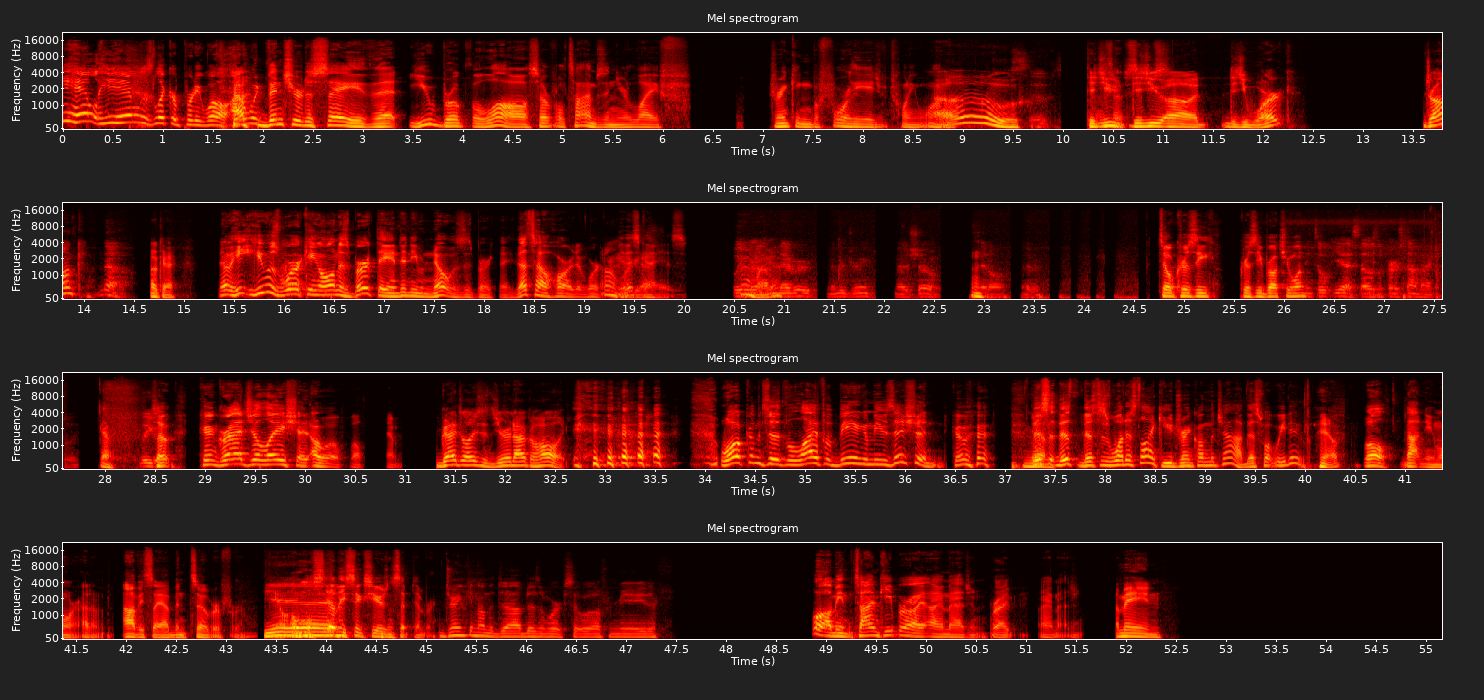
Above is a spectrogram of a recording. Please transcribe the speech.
He handled he handled his liquor pretty well. I would venture to say that you broke the law several times in your life, drinking before the age of twenty one. oh, did you did you uh did you work drunk? No. Okay. No, he, he was working on his birthday and didn't even know it was his birthday. That's how hard it worked. Oh my this God. guy is. Believe Oh it or my not, I've God. never never drink at a show Hmm. at all. Ever. Till Chrissy Chrissy brought you one. Until yes, that was the first time actually. Yeah. Legal. So congratulations. Oh well, well. Congratulations, you're an alcoholic. Welcome to the life of being a musician. Come- This, this this is what it's like. You drink on the job. That's what we do. Yep. Well, not anymore. I don't. Obviously, I've been sober for Yeah. you know, almost be six years in September. Drinking on the job doesn't work so well for me either. Well, I mean, timekeeper. I, I imagine. Right. I imagine. I mean,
